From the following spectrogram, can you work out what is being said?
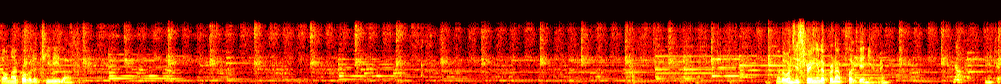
Don't knock over the TV, love. Now the ones you're stringing up are not plugged in yet, right? No. Okay.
